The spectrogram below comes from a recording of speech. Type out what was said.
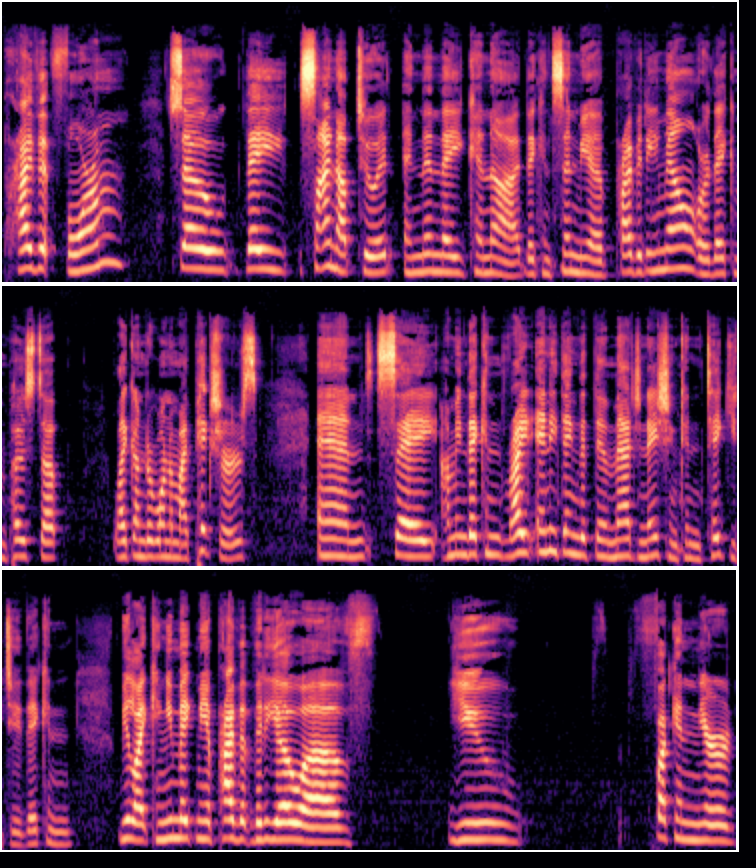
private forum. So they sign up to it, and then they can uh, they can send me a private email, or they can post up like under one of my pictures, and say, I mean, they can write anything that the imagination can take you to. They can be like, "Can you make me a private video of you fucking your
